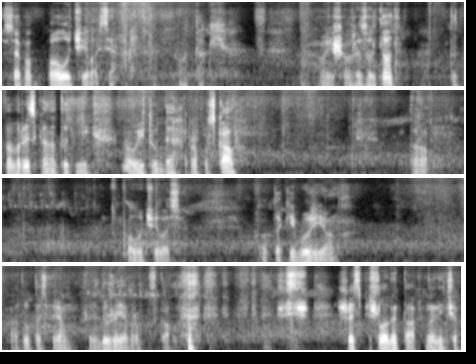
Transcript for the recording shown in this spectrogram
все вийшло. Ось такий вийшов результат. Тут побризкано, тут ні. Ну і тут де пропускав, то вийшло ось такий бур'ян. А тут ось прям щось дуже я пропускав. Щось пішло не так. Ну нічого.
